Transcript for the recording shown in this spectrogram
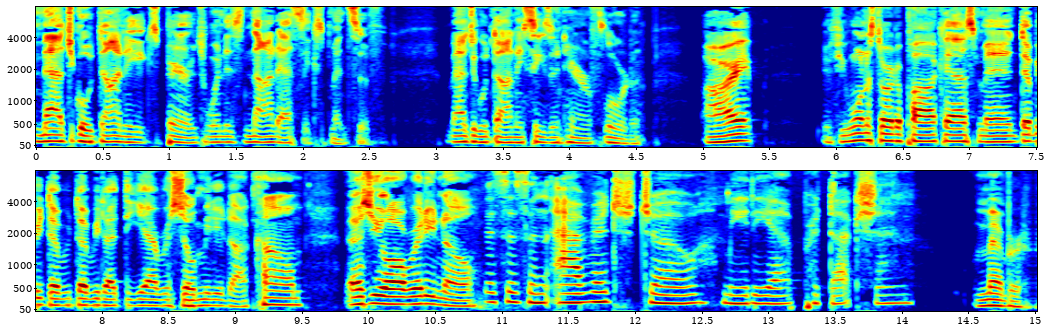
magical dining experience when it's not as expensive. Magical dining season here in Florida. All right. If you want to start a podcast, man, www.theaveragejoemedia.com. As you already know, This is an Average Joe Media production. Remember,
